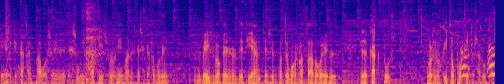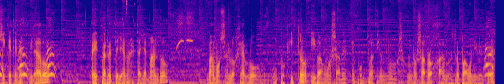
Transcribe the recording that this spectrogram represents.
es que, cazar pavos es, muy fácil, son animales que se cazan muy bien. ¿Veis lo que os decía antes en cuanto hemos rozado el, el cactus? Pues nos quita un poquito salud, así que tened cuidado. Hay perrete ya nos está llamando, Vamos a elogiarlo un poquito y vamos a ver qué puntuación nos, arroja nuestro pavo nivel 3.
